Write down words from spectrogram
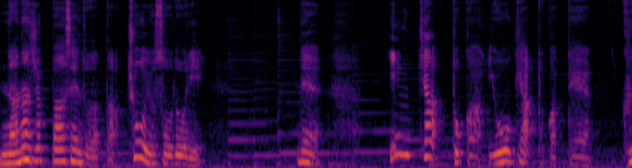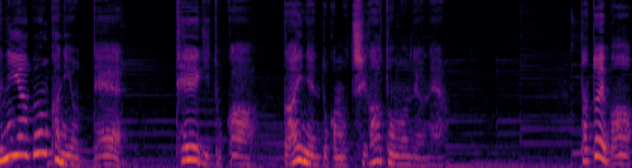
70%だった。超予想通りで陰キャとか陽キャとかって国や文化によって定義とか概念とかも違うと思うんだよね。例えば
